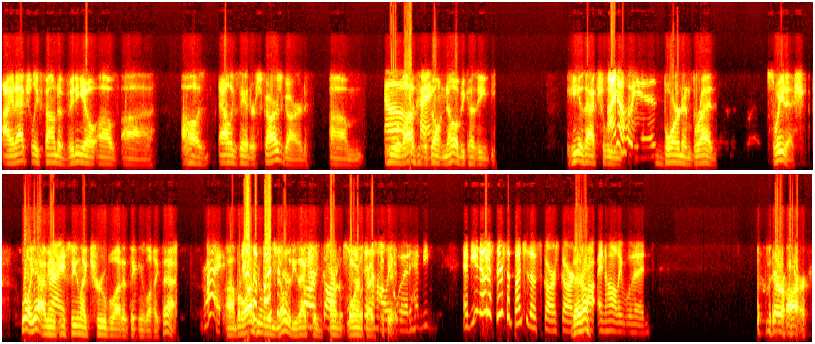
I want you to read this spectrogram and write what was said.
I had actually found a video of uh, oh Alexander Skarsgård, um, who a Oh, lot of okay. people don't know because he he is actually I know who he is. born and bred Swedish. Well, yeah, I mean, if Right. you've seen like True Blood and things like that. Right. Uh, but a lot of people wouldn't know that he's actually born- born and in bred Hollywood. Have you have you noticed there's a bunch of those Skarsgård There in are. Ho- in Hollywood? there are.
